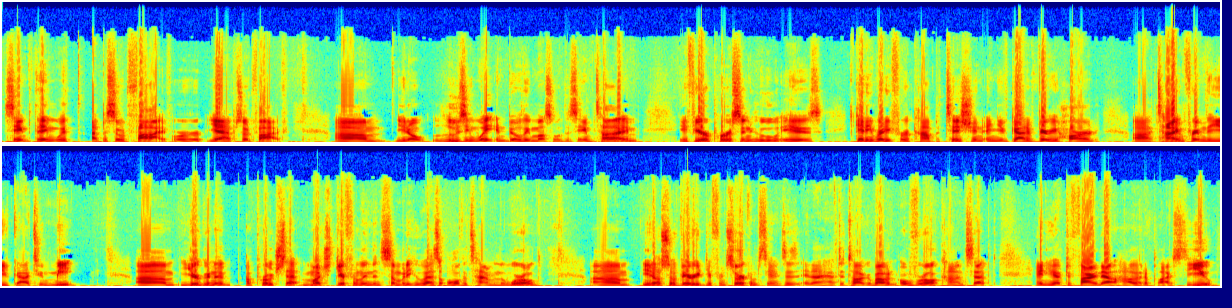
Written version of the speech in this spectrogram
Same thing with episode five, or yeah, episode five. Um, you know, losing weight and building muscle at the same time. If you're a person who is getting ready for a competition and you've got a very hard uh, time frame that you've got to meet, um, you're going to approach that much differently than somebody who has all the time in the world. Um, you know, so very different circumstances, and I have to talk about an overall concept, and you have to find out how that applies to you.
